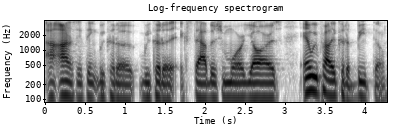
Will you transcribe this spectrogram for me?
I honestly think we could have we could have established more yards and we probably could have beat them.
